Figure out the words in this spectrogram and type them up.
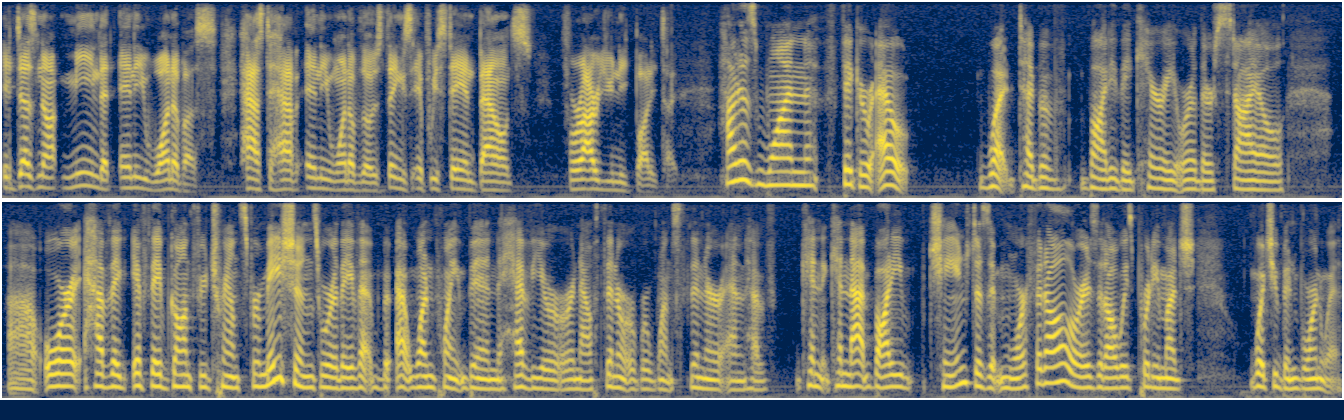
it does not mean that any one of us has to have any one of those things if we stay in balance for our unique body type. How does one figure out what type of body they carry or their style? Uh, or have they, if they've gone through transformations where they've at, at one point been heavier or now thinner, or were once thinner and have can can that body change? Does it morph at all, or is it always pretty much what you've been born with?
